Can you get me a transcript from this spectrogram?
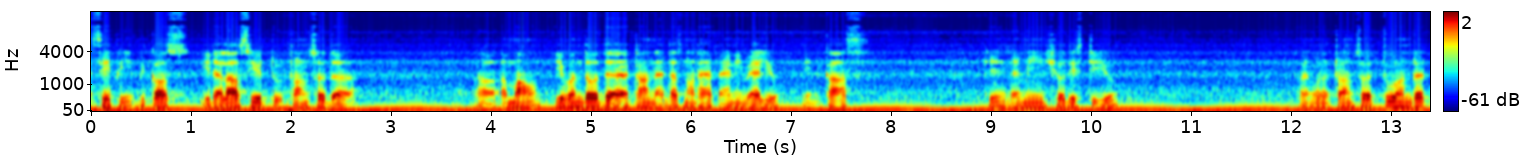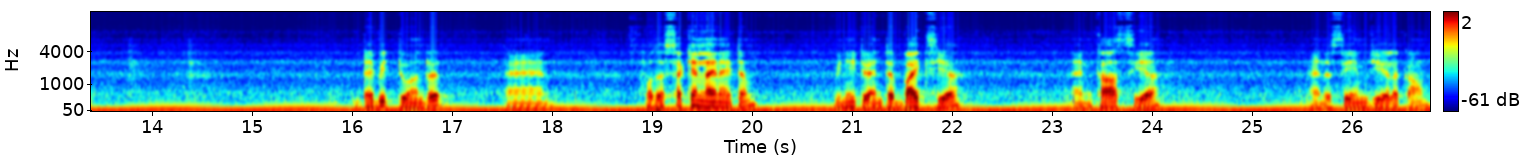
SAP because it allows you to transfer the uh, amount even though the account does not have any value in cars. Okay let me show this to you. So I'm going to transfer 200 debit 200 and for the second line item we need to enter bikes here and cars here and the same GL account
